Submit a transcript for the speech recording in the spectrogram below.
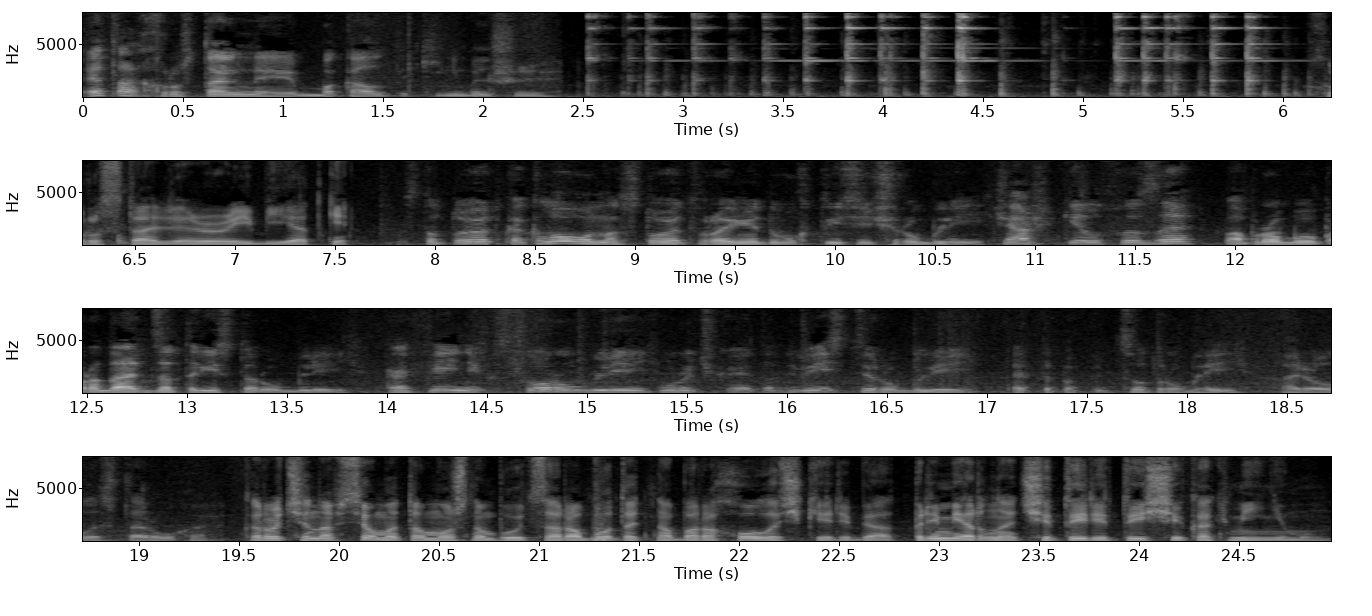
Это хрустальные бокалы такие небольшие. Хрусталь, ребятки. Статуэтка клоуна стоит в районе 2000 рублей. Чашки ЛФЗ попробую продать за 300 рублей. Кофейник 100 рублей. Курочка это 200 рублей. Это по 500 рублей. Орел и старуха. Короче, на всем это можно будет заработать на барахолочке, ребят. Примерно 4000 как минимум.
